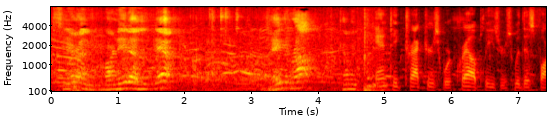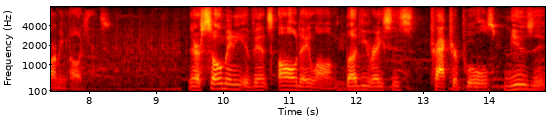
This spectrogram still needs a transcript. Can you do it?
Sierra and Marnita Knapp, David Rock coming. Antique tractors were crowd pleasers with this farming audience. There are so many events all day long buggy races, tractor pulls, music,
